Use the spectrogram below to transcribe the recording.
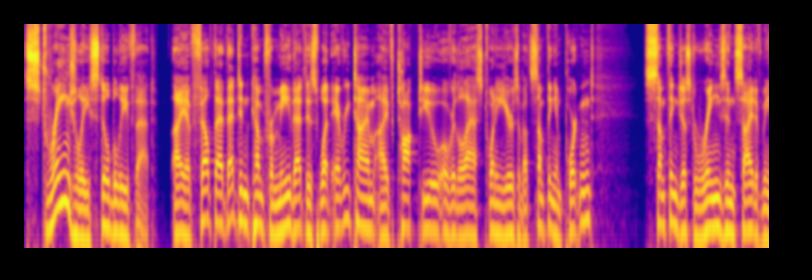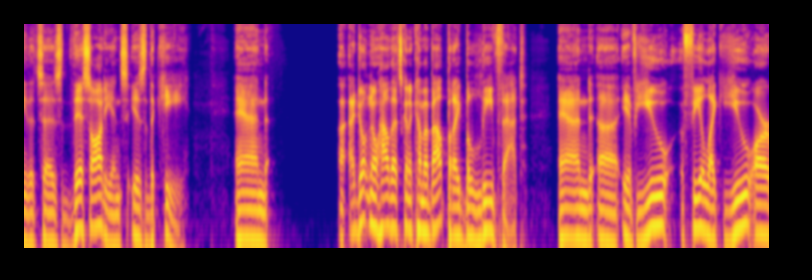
strangely still believe that. I have felt that that didn't come from me. That is what every time I've talked to you over the last twenty years about something important, something just rings inside of me that says this audience is the key, and I I don't know how that's going to come about, but I believe that. And uh, if you feel like you are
